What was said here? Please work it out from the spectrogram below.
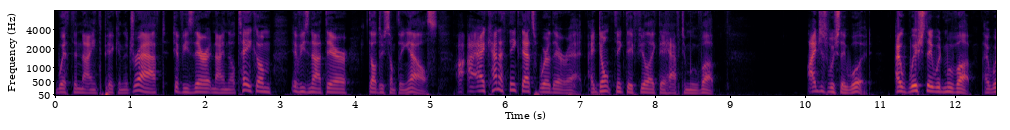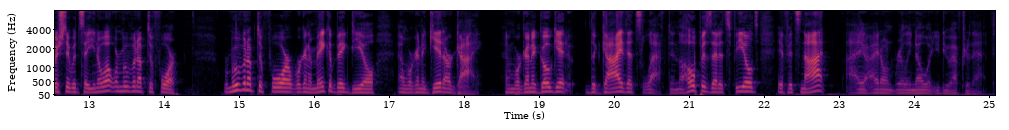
with the ninth pick in the draft. If he's there at nine, they'll take him. If he's not there, they'll do something else. I, I kind of think that's where they're at. I don't think they feel like they have to move up. I just wish they would. I wish they would move up. I wish they would say, you know what, we're moving up to four. We're moving up to four. We're going to make a big deal and we're going to get our guy. And we're going to go get the guy that's left. And the hope is that it's Fields. If it's not, I, I don't really know what you do after that.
